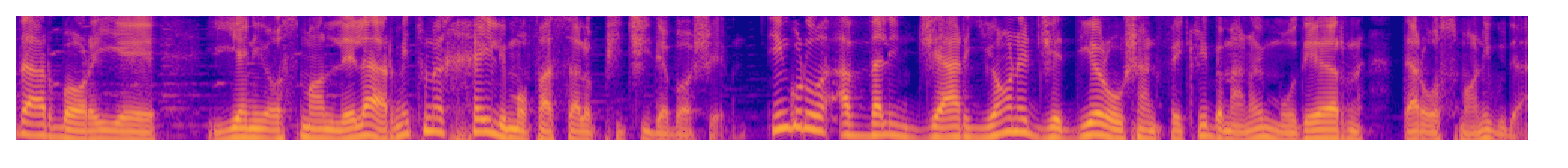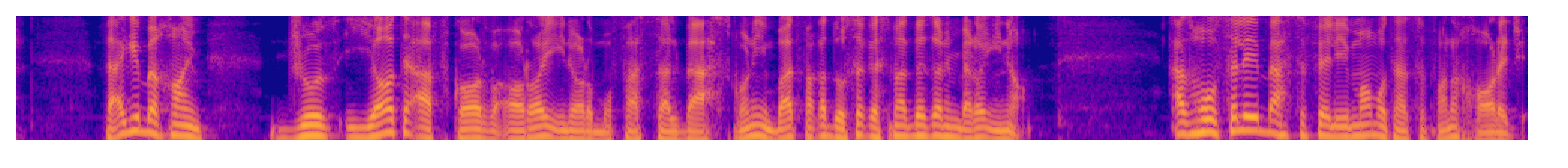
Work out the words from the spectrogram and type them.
درباره یعنی عثمان لیلر می‌تونه خیلی مفصل و پیچیده باشه. این گروه اولین جریان جدی روشنفکری به معنای مدرن در عثمانی بودن. و اگه بخوایم جزئیات افکار و آرای اینا رو مفصل بحث کنیم باید فقط دو سه قسمت بذاریم برای اینا. از حوصله بحث فعلی ما متاسفانه خارجه.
